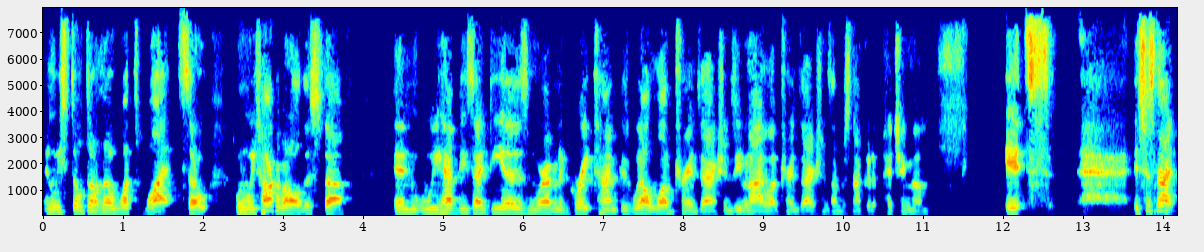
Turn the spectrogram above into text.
and we still don't know what's what. So when we talk about all this stuff and we have these ideas and we're having a great time because we all love transactions. Even I love transactions. I'm just not good at pitching them. It's it's just not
